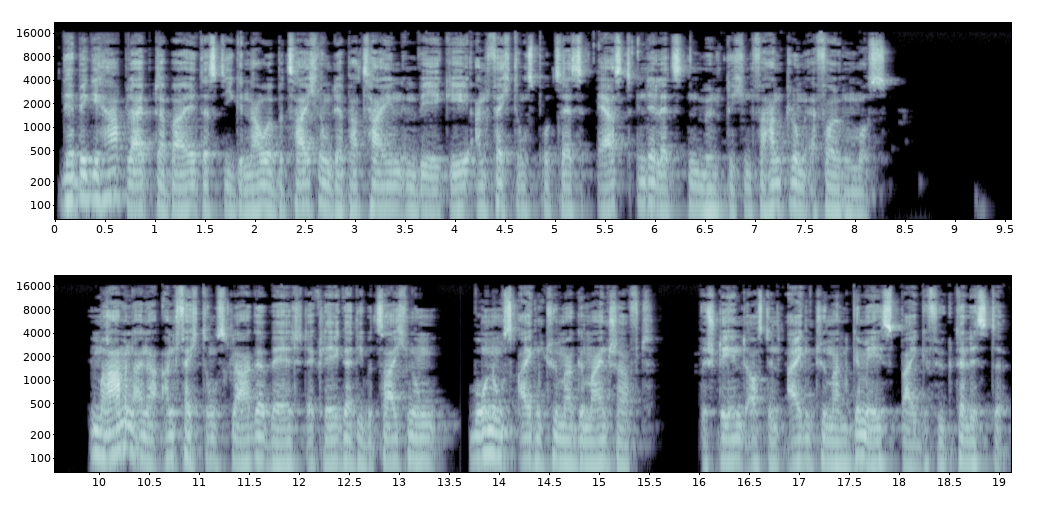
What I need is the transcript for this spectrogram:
Der BgH bleibt dabei, dass die genaue Bezeichnung der Parteien im WEG-Anfechtungsprozess erst in der letzten mündlichen Verhandlung erfolgen muss. Im Rahmen einer Anfechtungsklage wählt der Kläger die Bezeichnung Wohnungseigentümergemeinschaft bestehend aus den Eigentümern gemäß beigefügter Liste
